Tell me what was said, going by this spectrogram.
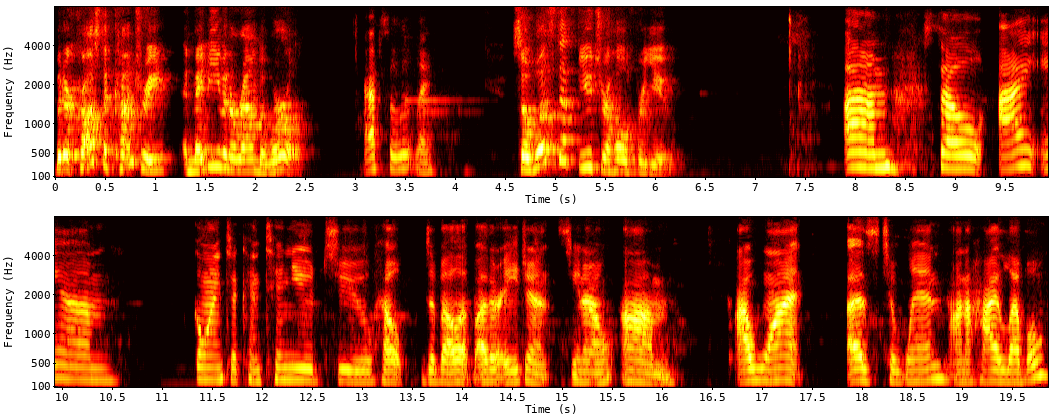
but across the country and maybe even around the world. Absolutely. So what's the future hold for you? Um, so I am going to continue to help develop other agents, you know. Um, I want us to win on a high level.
